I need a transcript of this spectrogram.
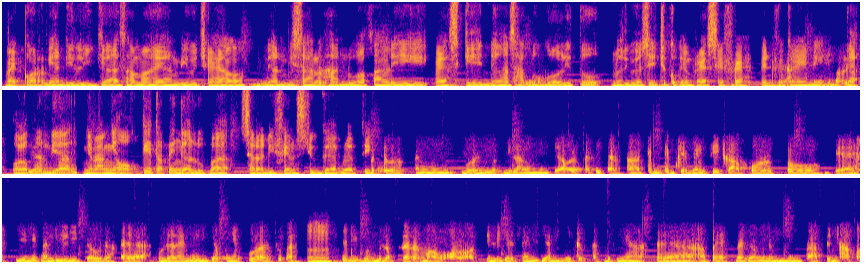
rekornya di Liga sama yang di UCL dan bisa nahan dua kali PSG dengan satu gol itu menurut gue sih cukup impresif ya Benfica Ya, ini. Nggak, walaupun Ya, dia nyerangnya oke tapi nggak lupa secara defense juga berarti. Betul, kan gue sempat bilang di awal tadi kan uh, tim-tim kayak Benfica, Porto, PSG ini kan di Liga udah kayak udah lah ini Liga punya gue gitu kan. Mm-mm. Jadi gue benar-benar mau all out di Liga Champion gitu. Jadinya kayak apa ya, mereka benar-benar ngungkapin apa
